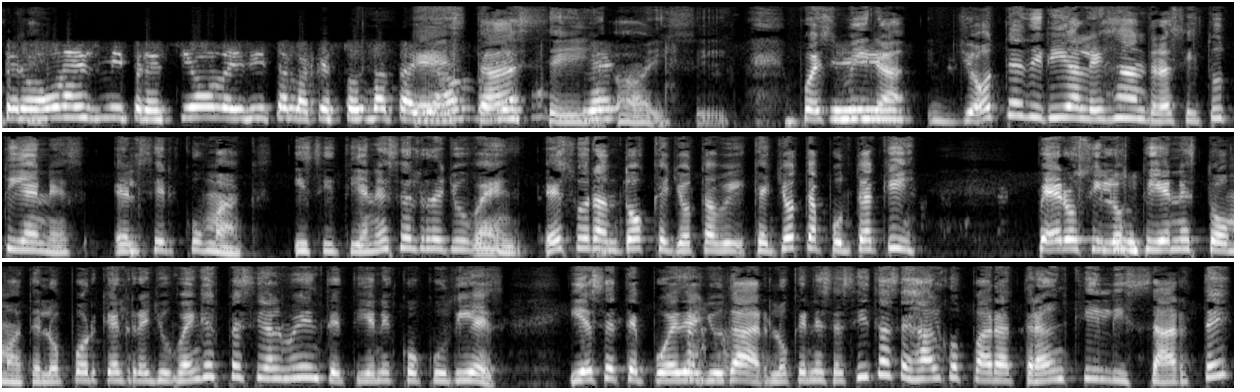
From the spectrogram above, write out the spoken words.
Pero ahora es mi presión, Edita, la que estoy batallando. Está, sí, ay, sí. Pues mira, yo te diría, Alejandra, si tú tienes el Circumax y si tienes el Rejuven, eso eran dos que yo te, que yo te apunté aquí. Pero si los tienes, tómatelo, porque el Rejuven especialmente tiene CoQ10 y ese te puede ayudar. Lo que necesitas es algo para tranquilizarte.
